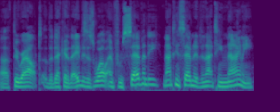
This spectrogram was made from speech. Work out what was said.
uh, throughout the decade of the 80s as well. And from 70, 1970 to 1990,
